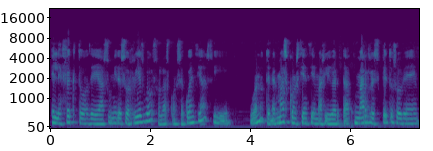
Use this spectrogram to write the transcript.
el efecto de asumir esos riesgos o las consecuencias y, bueno, tener más conciencia y más libertad y más respeto sobre,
